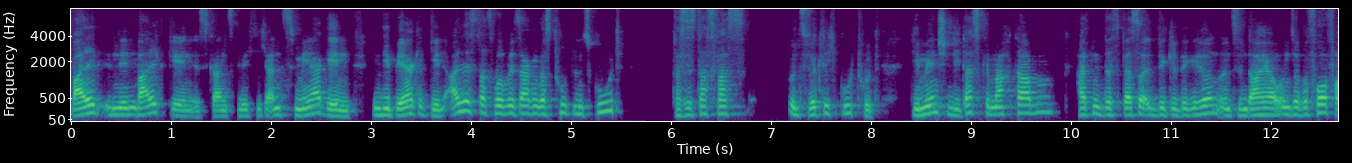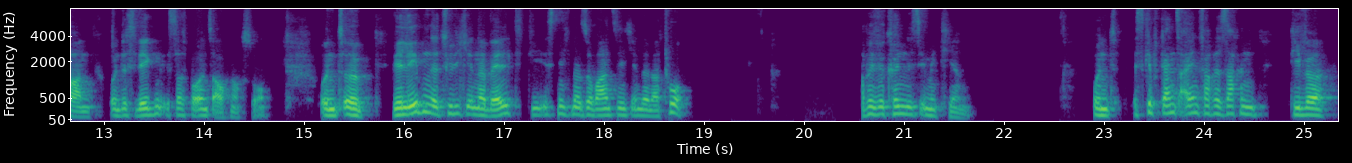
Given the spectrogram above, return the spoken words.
Wald, in den Wald gehen ist ganz wichtig, ans Meer gehen, in die Berge gehen. Alles das, wo wir sagen, das tut uns gut, das ist das, was uns wirklich gut tut. Die Menschen, die das gemacht haben, hatten das besser entwickelte Gehirn und sind daher unsere Vorfahren. Und deswegen ist das bei uns auch noch so. Und äh, wir leben natürlich in einer Welt, die ist nicht mehr so wahnsinnig in der Natur. Aber wir können es imitieren. Und es gibt ganz einfache Sachen, die wir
